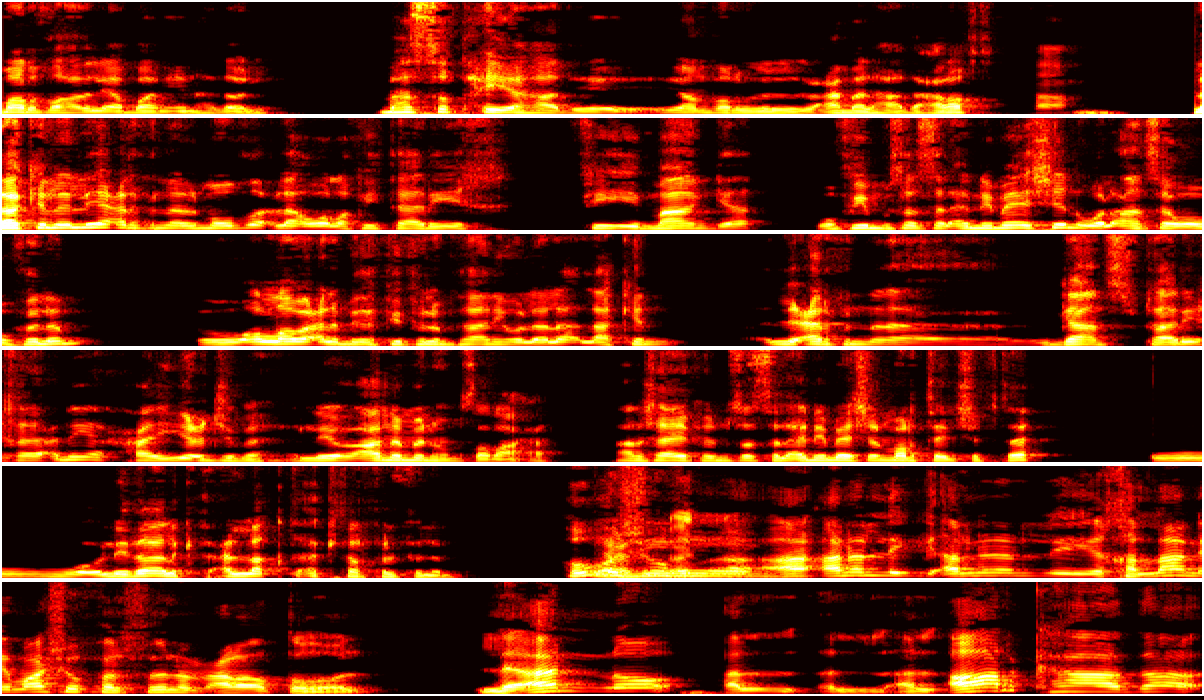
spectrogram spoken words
مرضى هذا اليابانيين هذول بهالسطحية هذه ينظر للعمل هذا عرفت؟ آه. لكن اللي يعرف إن الموضوع لا والله في تاريخ في مانجا وفي مسلسل animation والآن سووا فيلم. والله أعلم إذا في فيلم ثاني ولا لا لكن اللي يعرف إن جانتس وتاريخه يعني حيعجبه اللي أنا منهم صراحة. أنا شايف المسلسل animation مرتين شفته ولذلك تعلقت أكثر في الفيلم. هو يعني شوف أنا اللي أنا اللي خلاني ما أشوف الفيلم على طول لأنه ال ال ال arc هذا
